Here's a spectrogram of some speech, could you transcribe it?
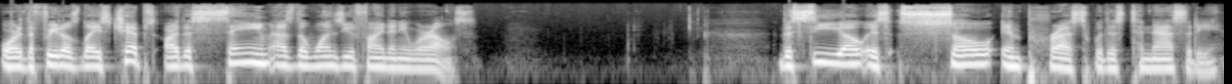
or the Fritos Lay's chips are the same as the ones you'd find anywhere else. The CEO is so impressed with his tenacity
